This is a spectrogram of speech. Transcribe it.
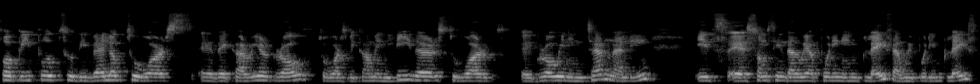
for people to develop towards uh, the career growth towards becoming leaders towards uh, growing internally it's uh, something that we are putting in place that we put in place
